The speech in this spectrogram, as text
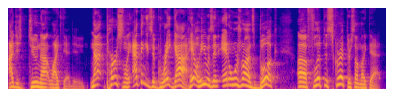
I just do not like that dude. Not personally. I think he's a great guy. Hell, he was in Ed Orgeron's book, uh, Flip the Script or something like that.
